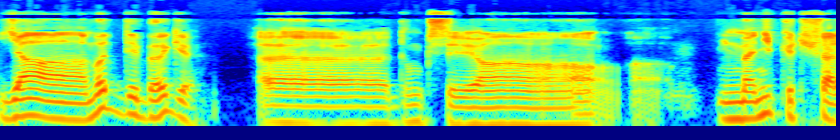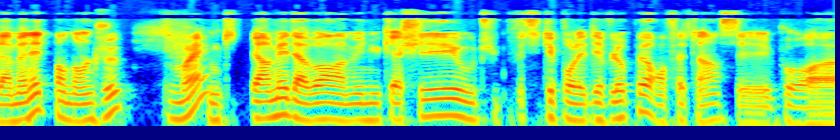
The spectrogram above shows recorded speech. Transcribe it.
il y a un mode debug. Euh, donc c'est un, un- une manip que tu fais à la manette pendant le jeu, Ouais. donc qui te permet d'avoir un menu caché où tu c'était pour les développeurs en fait, hein, c'est pour euh,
